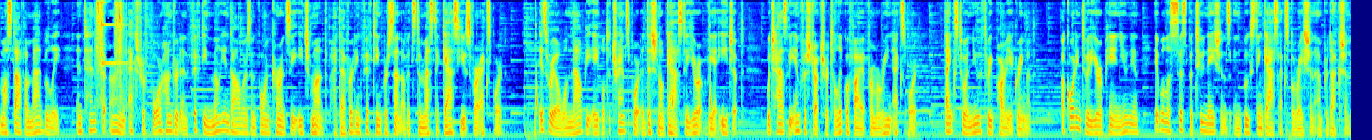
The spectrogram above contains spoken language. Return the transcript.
Mustafa Madbouli, intends to earn an extra $450 million in foreign currency each month by diverting 15% of its domestic gas use for export. Israel will now be able to transport additional gas to Europe via Egypt, which has the infrastructure to liquefy it for marine export, thanks to a new three party agreement. According to the European Union, it will assist the two nations in boosting gas exploration and production.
